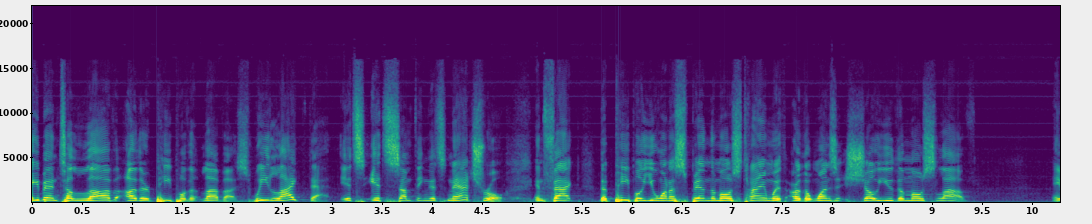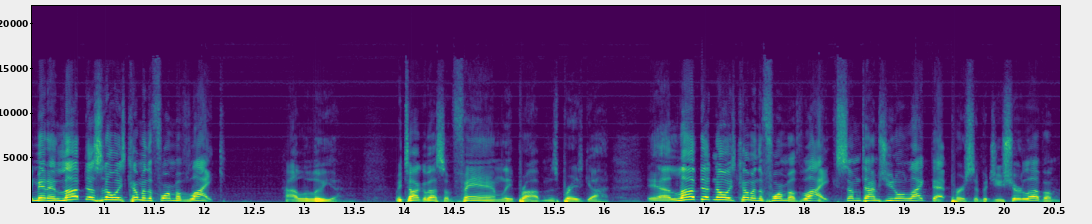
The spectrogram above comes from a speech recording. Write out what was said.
amen, to love other people that love us. We like that. It's it's something that's natural. In fact, the people you want to spend the most time with are the ones that show you the most love. Amen. And love doesn't always come in the form of like. Hallelujah. We talk about some family problems, praise God. Yeah, love doesn't always come in the form of like. Sometimes you don't like that person, but you sure love them.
